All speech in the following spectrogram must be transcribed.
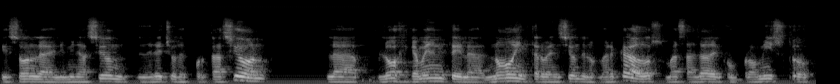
que son la eliminación de derechos de exportación, la, lógicamente la no intervención de los mercados, más allá del compromiso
